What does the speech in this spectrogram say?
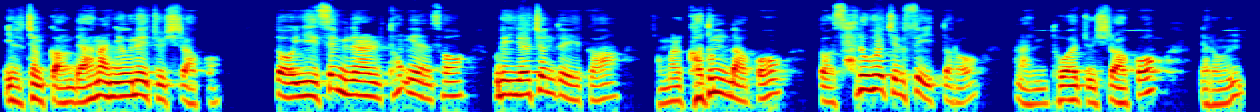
일정 가운데 하나님 은혜 주시라고 또 이 세미나를 통해서 우리 여전도회가 정말 거듭나고 또 새로워질 수 있도록 하나님 도와주시라고 여러분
